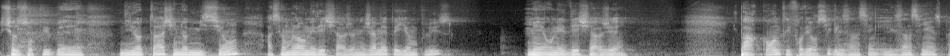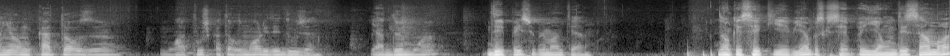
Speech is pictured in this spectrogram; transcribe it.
Si on s'occupe euh, d'une autre tâche, une autre mission, à ce moment-là, on est déchargé. On n'est jamais payé en plus, mais on est déchargé. Par contre, il faut dire aussi que les, les enseignants espagnols ont 14 mois touche 14 mois au lieu de 12. Il y a deux mois des pays supplémentaires. Donc c'est qui est bien parce que c'est payé en décembre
